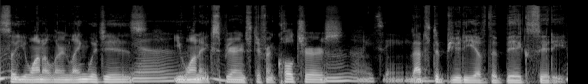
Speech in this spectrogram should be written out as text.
So you want to learn languages, Yeah. you want to experience different cultures. I see. That's the beauty of the big city.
